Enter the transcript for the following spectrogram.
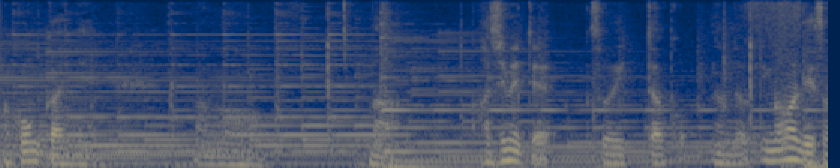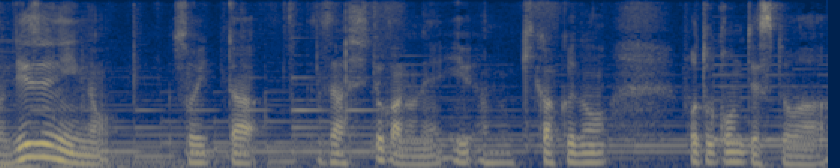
まあ、今回ねあの、まあ、初めてそういったなんだろう今までそのディズニーのそういった雑誌とかのねあの企画のフォトコンテストは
